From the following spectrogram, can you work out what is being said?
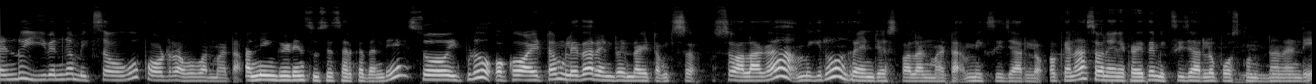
రెండు ఈవెన్గా మిక్స్ అవ్వవు పౌడర్ అవ్వవు అనమాట అన్ని ఇంగ్రీడియంట్స్ చూసేసారు కదండి. సో ఇప్పుడు ఒక్కో ఐటమ్ లేదా రెండు రెండు ఐటమ్స్ సో అలాగా మీరు గ్రైండ్ చేసుకోవాలన్నమాట మిక్సీ జార్లో ఓకేనా? సో నేను ఇక్కడైతే మిక్సీ జార్లో పోసుకుంటున్నానండి.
